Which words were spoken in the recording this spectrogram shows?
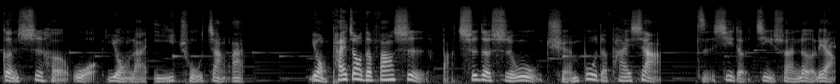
更适合我用来移除障碍。用拍照的方式把吃的食物全部的拍下，仔细的计算热量。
